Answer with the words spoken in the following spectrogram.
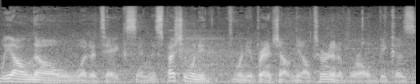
we all know what it takes, and especially when you when you branch out in the alternative world, because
